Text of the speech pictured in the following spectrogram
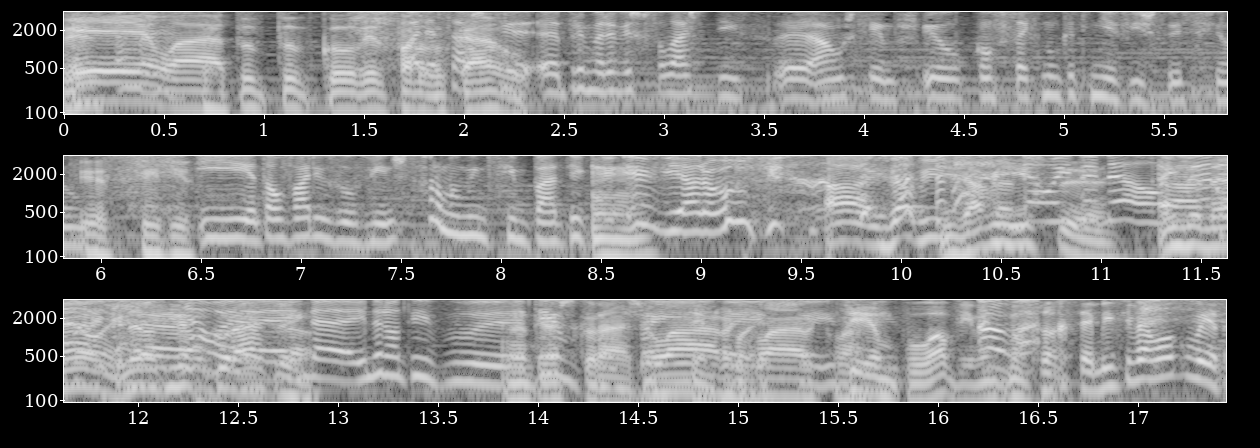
É lá, tudo, tudo com o dedo fora Olha, do sabes carro. que a primeira vez que falaste disso, eh, há uns tempos, eu confessei que nunca tinha visto esse filme. Esse vídeo. E então vários ouvintes, de forma muito simpática, enviaram o filme. Ah, já viste? Já viste? Não, ainda não. Ainda não, ainda não tiveste eh, coragem. Ainda, ainda não tive. Não tiveste tempo. coragem. Claro, foi- claro, foi- claro. Tempo, obviamente, Ah, uma pessoa recebe isso e vai logo ver.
